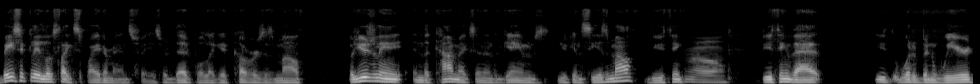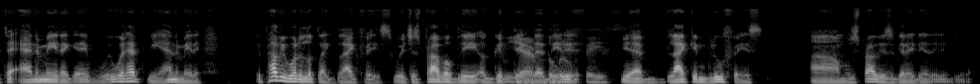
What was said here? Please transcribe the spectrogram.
basically looks like Spider Man's face or Deadpool, like it covers his mouth. But usually in the comics and in the games, you can see his mouth. Do you think? Oh, Do you think that it would have been weird to animate? Like, it would have to be animated. It probably would have looked like blackface, which is probably a good thing yeah, that they did. face. Yeah, black and blue face, um, which probably is a good idea they didn't do that.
